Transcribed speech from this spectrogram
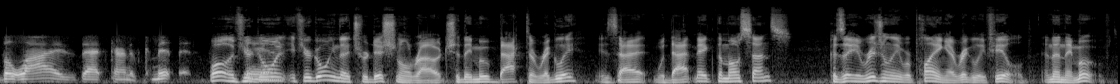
belies that kind of commitment. Well, if you're And- going if you're going the traditional route, should they move back to Wrigley? Is that would that make the most sense? Because they originally were playing at Wrigley Field and then they moved.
